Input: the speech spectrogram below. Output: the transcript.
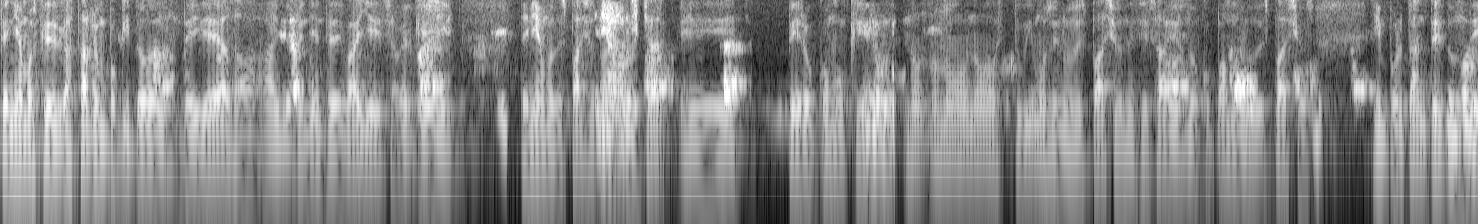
teníamos que desgastarle un poquito de ideas a, Independiente de Valle, saber que teníamos espacios para aprovechar, eh, pero como que no, no, no, no estuvimos en los espacios necesarios, no ocupamos los espacios importantes donde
